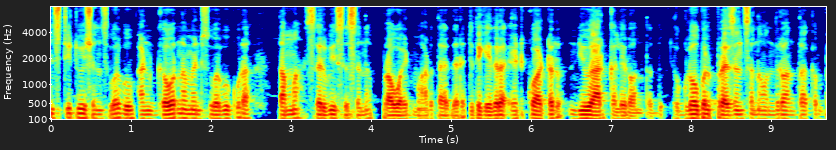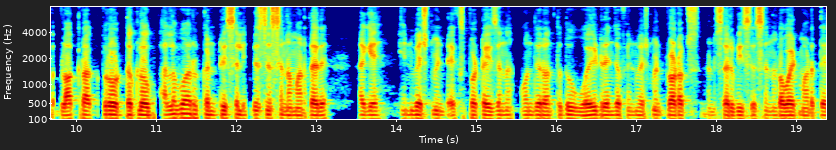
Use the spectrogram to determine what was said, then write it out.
ಇನ್ಸ್ಟಿಟ್ಯೂಷನ್ಸ್ ವರ್ಗೂ ಅಂಡ್ ಗವರ್ನಮೆಂಟ್ಸ್ ವರೆಗೂ ಕೂಡ ತಮ್ಮ ಸರ್ವಿಸಸ್ ಅನ್ನ ಪ್ರೊವೈಡ್ ಮಾಡ್ತಾ ಇದ್ದಾರೆ. ಜೊತೆಗೆ ಇದರ ಹೆಡ್ ಕ್ವಾರ್ಟರ್ ನ್ಯೂಯಾರ್ಕ್ ಅಲ್ಲಿರುವಂತದ್ದು ಗ್ಲೋಬಲ್ ಪ್ರೆಸೆನ್ಸ್ ಅನ್ನು ಹೊಂದಿರುವಂತಹ company BlackRock throughout the globe ಹಲವಾರು ಕಂಟ್ರೀಸ್ ಅಲ್ಲಿ ಬಿಸ್ನೆಸ್ ಅನ್ನ ಮಾಡ್ತಾ ಇದೆ. ಹಾಗೆ ಇನ್ವೆಸ್ಟ್ಮೆಂಟ್ ಎಕ್ಸ್ಪರ್ಟೈಸ್ ಅನ್ನ ಹೊಂದಿರುವಂತದ್ದು wide range of investment products and services ಅನ್ನು ಪ್ರೊವೈಡ್ ಮಾಡುತ್ತೆ.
